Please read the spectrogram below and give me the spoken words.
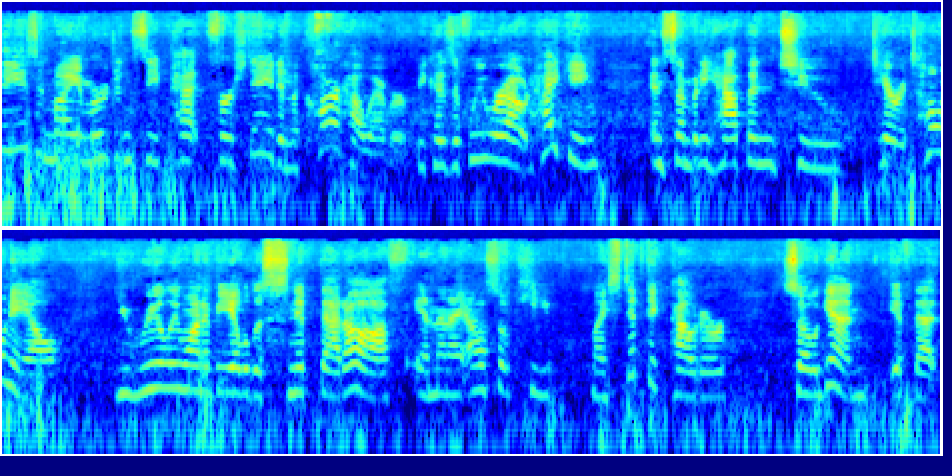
these in my emergency pet first aid in the car, however, because if we were out hiking and somebody happened to tear a toenail, you really want to be able to snip that off. And then I also keep my styptic powder So again, if that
